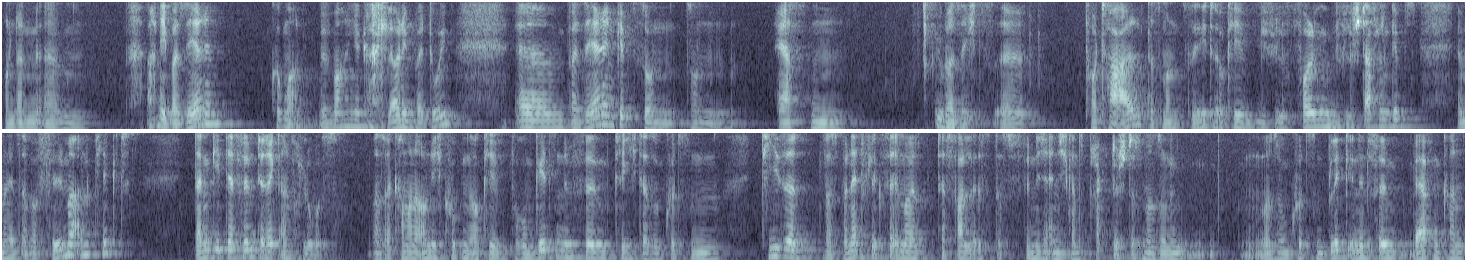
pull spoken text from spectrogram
Und dann, ähm, ach nee, bei Serien, guck mal, wir machen hier gerade Learning by Doing, ähm, bei Serien gibt es so einen so ersten Übersichts- äh, Portal, dass man sieht, okay, wie viele Folgen, wie viele Staffeln gibt es. Wenn man jetzt aber Filme anklickt, dann geht der Film direkt einfach los. Also da kann man auch nicht gucken, okay, worum geht es in dem Film? Kriege ich da so einen kurzen Teaser, was bei Netflix ja immer der Fall ist. Das finde ich eigentlich ganz praktisch, dass man so einen, so einen kurzen Blick in den Film werfen kann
